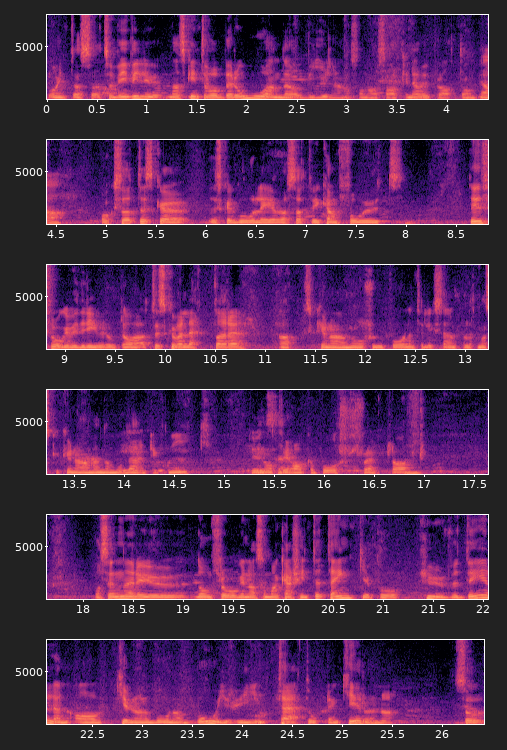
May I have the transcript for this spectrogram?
Och inte, alltså, alltså, vi vill ju, man ska inte vara beroende av bilen och sådana saker. Det har vi pratat om. Ja, Också att det ska, det ska gå att leva så att vi kan få ut... Det är frågor vi driver upp. Att det ska vara lättare att kunna nå sjukvården till exempel. Att man ska kunna använda modern teknik. Det är Just något det. vi hakar på oss självklart. Och sen är det ju de frågorna som man kanske inte tänker på. Huvuddelen av Kirunaborna bor ju i tätorten Kiruna. Så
